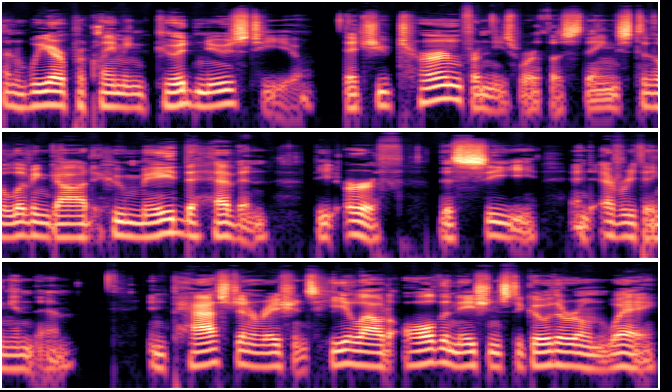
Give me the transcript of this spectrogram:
and we are proclaiming good news to you that you turn from these worthless things to the living God who made the heaven, the earth, the sea, and everything in them. In past generations, he allowed all the nations to go their own way,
